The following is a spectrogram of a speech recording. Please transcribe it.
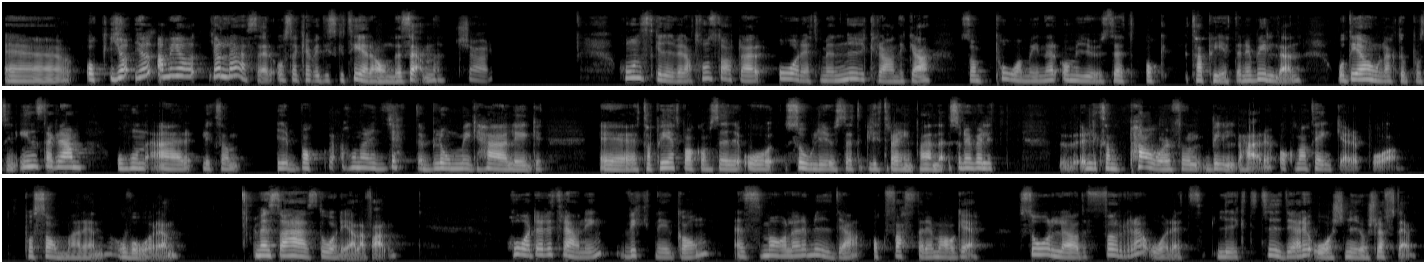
Eh, och jag, jag, ja, men jag, jag läser och sen kan vi diskutera om det sen. Kör. Hon skriver att hon startar året med en ny krönika som påminner om ljuset och tapeten i bilden. Och det har hon lagt upp på sin Instagram och hon är liksom i bak, hon har en jätteblommig härlig eh, tapet bakom sig och solljuset glittrar in på henne. Så det är en väldigt liksom powerful bild här och man tänker på, på sommaren och våren. Men så här står det i alla fall. Hårdare träning, viktnedgång, en smalare midja och fastare mage. Så löd förra årets, likt tidigare års nyårslöfte.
